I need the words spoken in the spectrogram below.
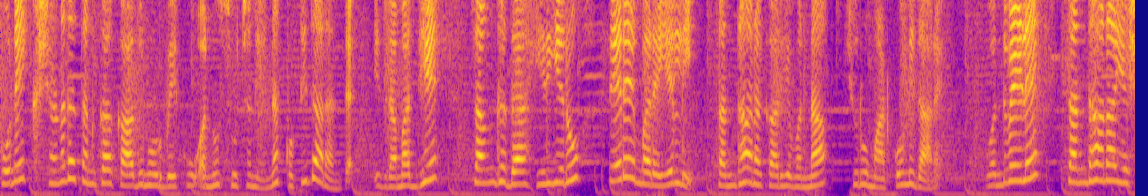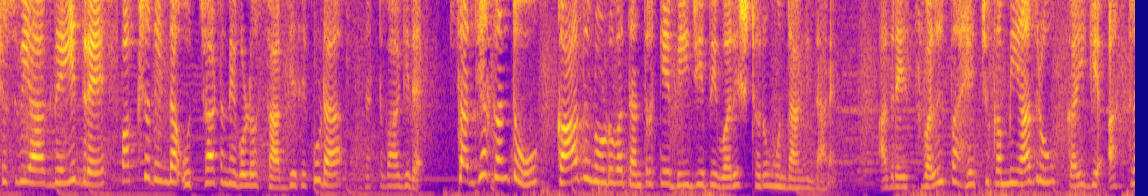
ಕೊನೆ ಕ್ಷಣದ ತನಕ ಕಾದು ನೋಡಬೇಕು ಅನ್ನೋ ಸೂಚನೆಯನ್ನ ಕೊಟ್ಟಿದ್ದಾರಂತೆ. ಇದರ ಮಧ್ಯೆ ಸಂಘದ ಹಿರಿಯರು ತೆರೆಮರೆಯಲ್ಲಿ ಸಂಧಾನ ಕಾರ್ಯವನ್ನ ಶುರು ಮಾಡಿಕೊಂಡಿದ್ದಾರೆ. ಒಂದ್ ವೇಳೆ ಸಂಧಾನ ಯಶಸ್ವಿಯಾಗದೇ ಇದ್ರೆ ಪಕ್ಷದಿಂದ ಉಚ್ಚಾಟನೆಗೊಳ್ಳೋ ಸಾಧ್ಯತೆ ಕೂಡ ದಟ್ಟವಾಗಿದೆ. ಸದ್ಯಕ್ಕಂತೂ ಕಾದು ನೋಡುವ ತಂತ್ರಕ್ಕೆ ಬಿಜೆಪಿ ವರಿಷ್ಠರು ಮುಂದಾಗಿದ್ದಾರೆ. ಆದರೆ ಸ್ವಲ್ಪ ಹೆಚ್ಚು ಕಮ್ಮಿ ಆದ್ರೂ ಕೈಗೆ ಅಸ್ತ್ರ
